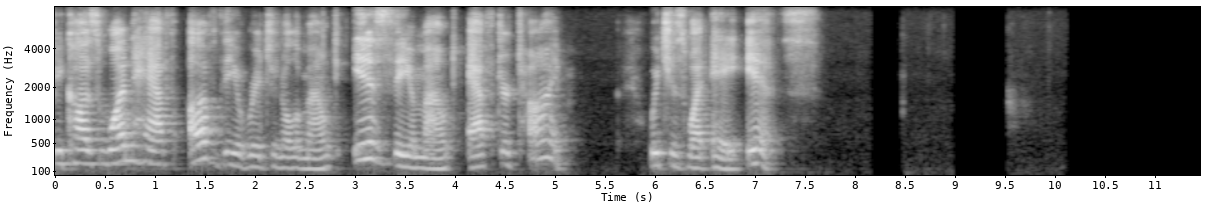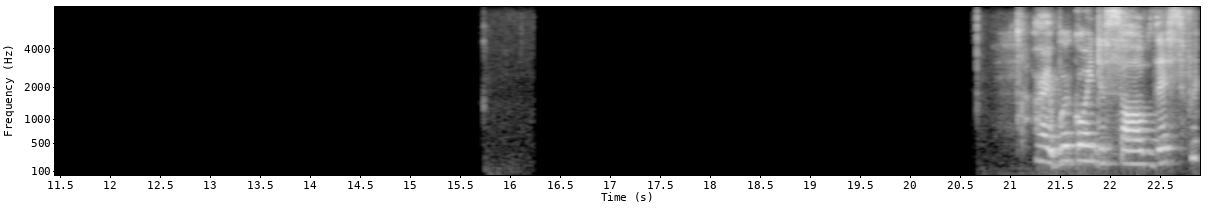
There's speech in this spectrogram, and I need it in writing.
Because 1 half of the original amount is the amount after time, which is what A is. All right, we're going to solve this for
